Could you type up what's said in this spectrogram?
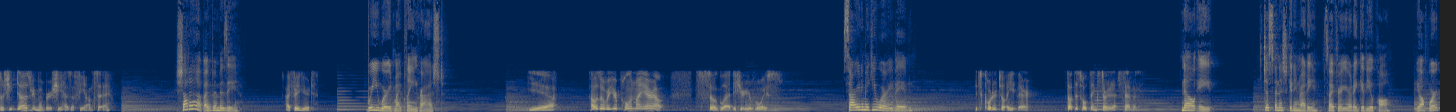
So she does remember she has a fiance. Shut up, I've been busy. I figured. Were you worried my plane crashed? Yeah. I was over here pulling my hair out. So glad to hear your voice. Sorry to make you worry, babe. It's quarter till eight there. Thought this whole thing started at seven. No, eight. Just finished getting ready, so I figured I'd give you a call. You off work?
